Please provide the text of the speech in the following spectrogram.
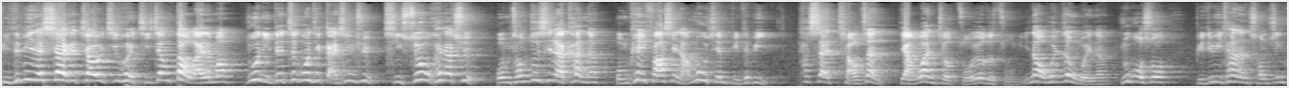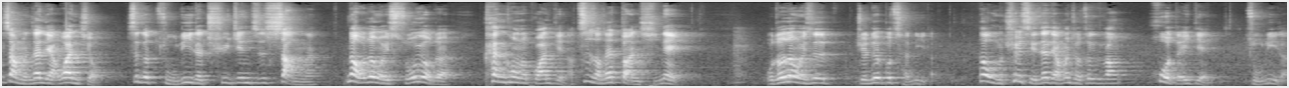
比特币的下一个交易机会即将到来了吗？如果你对这个问题感兴趣，请随我看下去。我们从日线来看呢，我们可以发现啊，目前比特币它是在挑战两万九左右的阻力。那我会认为呢，如果说比特币它能重新站稳在两万九这个阻力的区间之上呢，那我认为所有的看空的观点啊，至少在短期内，我都认为是绝对不成立的。那我们确实也在两万九这个地方获得一点阻力了。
